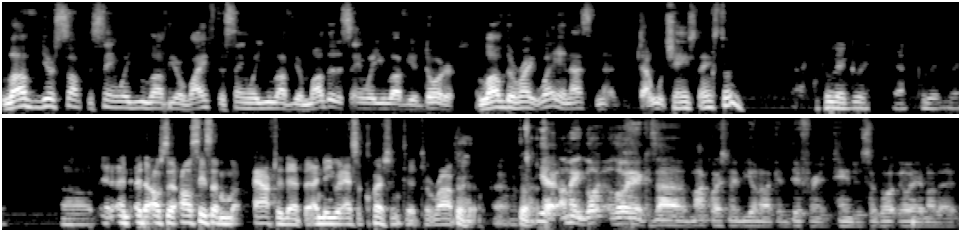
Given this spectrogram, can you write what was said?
Love yourself the same way you love your wife, the same way you love your mother, the same way you love your daughter. Love the right way, and that's that will change things too. I completely agree. Yeah, completely agree. Uh, and, and, and also, I'll say something after that, but I know you would ask a question to, to Robert. Uh, Yeah, I mean, go go ahead because I my question may be on like a different tangent. So go go ahead, my bad.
